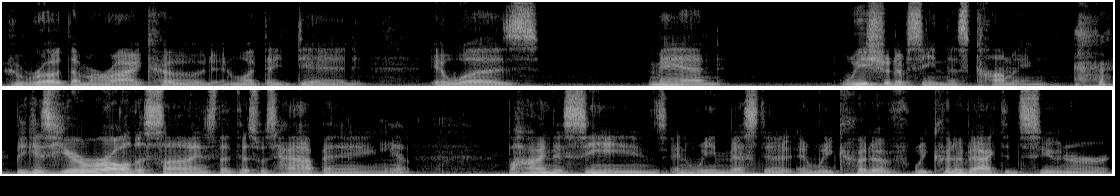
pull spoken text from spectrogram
who wrote the Mirai code and what they did it was man we should have seen this coming because here were all the signs that this was happening Yep. behind the scenes and we missed it and we could have we could have acted sooner.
